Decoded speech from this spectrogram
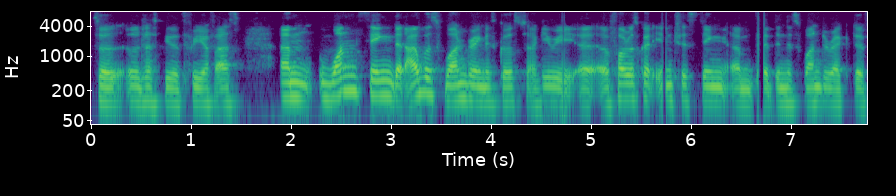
So it'll just be the three of us. Um, one thing that I was wondering, this goes to Agiri, uh, I thought it was quite interesting um, that in this one directive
